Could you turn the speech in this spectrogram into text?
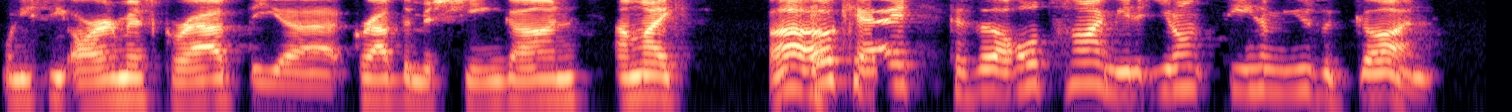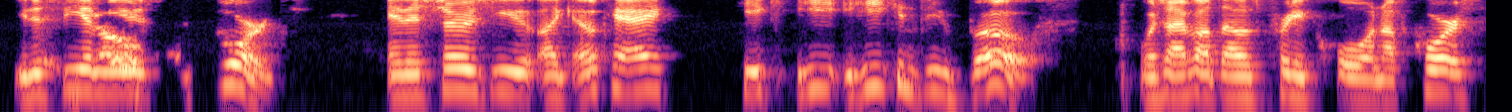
when you see Artemis grab the, uh, grab the machine gun. I'm like, oh, okay. Cause the whole time you, you don't see him use a gun. You just see him No. use the swords. And it shows you like, okay, he, he, he can do both. which I thought that was pretty cool. And of course,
